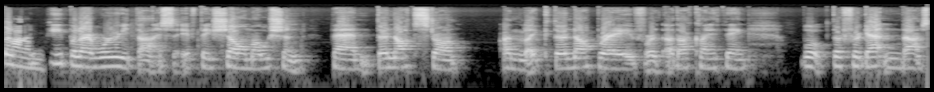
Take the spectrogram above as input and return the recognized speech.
But And- people are worried that if they show emotion, then they're not strong and like they're not brave or, or that kind of thing. But they're forgetting that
